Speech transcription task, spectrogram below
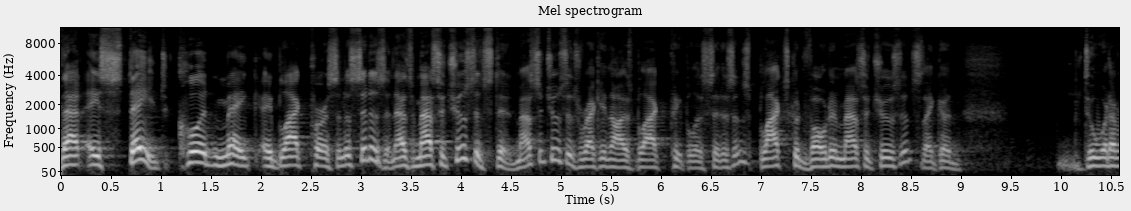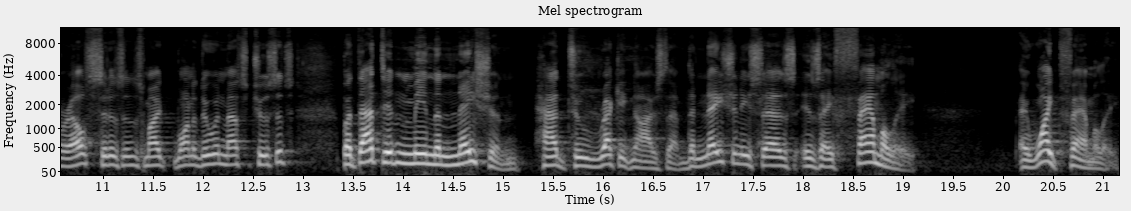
that a state could make a black person a citizen, as Massachusetts did. Massachusetts recognized black people as citizens. Blacks could vote in Massachusetts. They could do whatever else citizens might want to do in Massachusetts. But that didn't mean the nation had to recognize them. The nation, he says, is a family, a white family,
